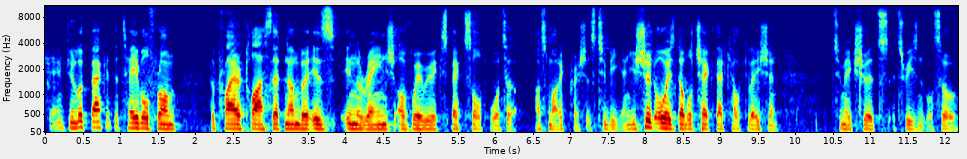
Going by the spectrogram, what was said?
Okay, if you look back at the table from the prior class, that number is in the range of where we expect saltwater osmotic pressures to be. And you should always double check that calculation to make sure it's, it's reasonable. So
